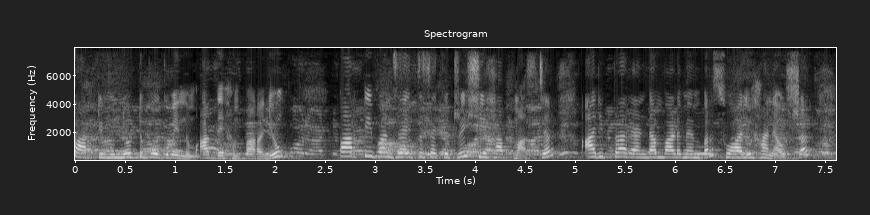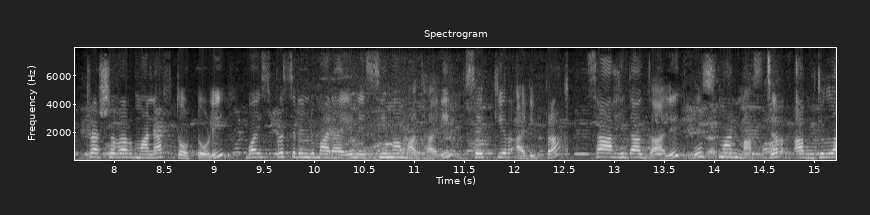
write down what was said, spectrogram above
പാർട്ടി മുന്നോട്ടു പോകുമെന്നും അദ്ദേഹം പറഞ്ഞു. Party panchayat secretary Shihab master Aripra രണ്ടാം ward member Swaliha Noushad treasurer Manaf Thottoli vice പ്രസിഡന്റുമാരായ നസീമ മധാരി സക്കീർ അരിപ്ര സാഹിദ ഖാലിദ് ഉസ്മാൻ മാസ്റ്റർ അബ്ദുള്ള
